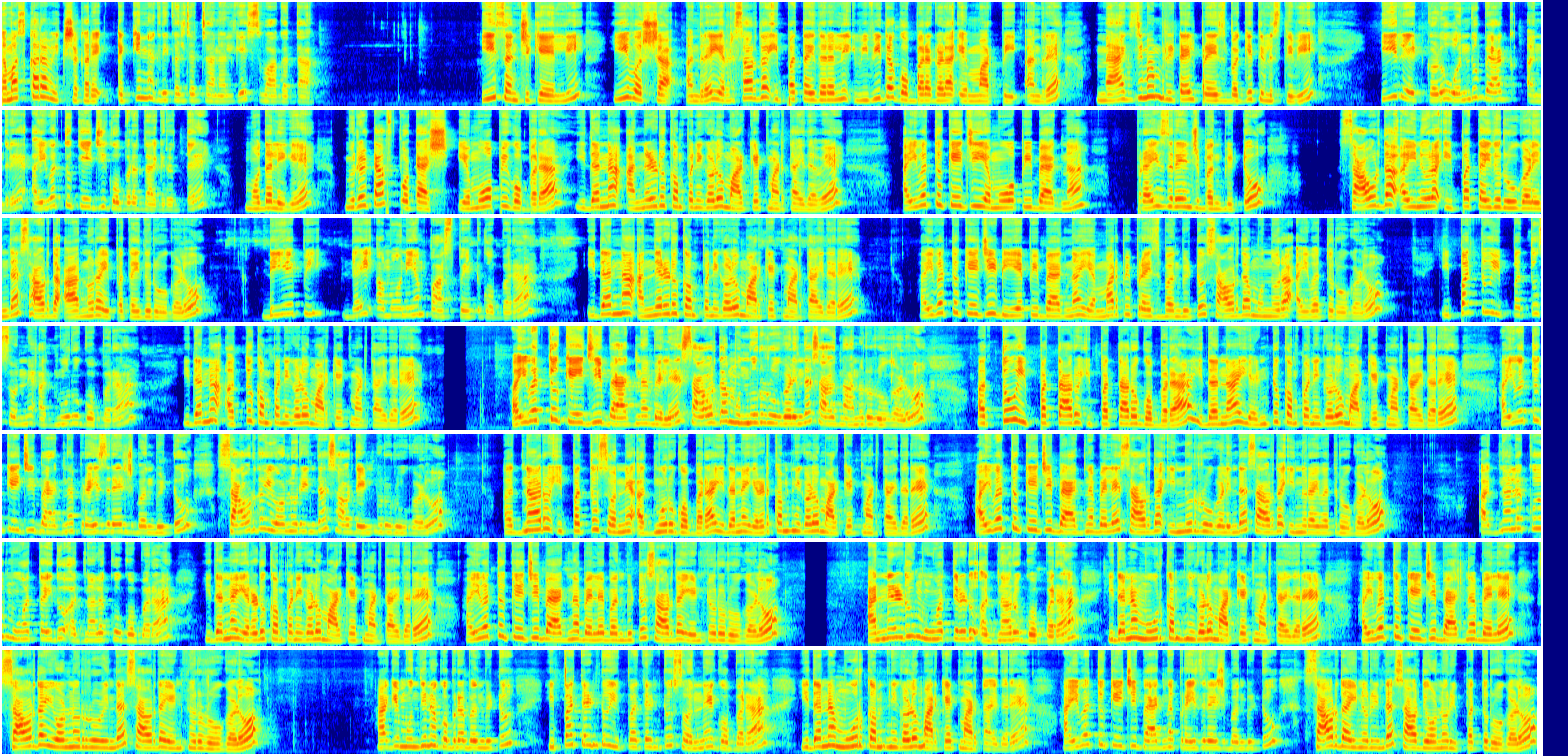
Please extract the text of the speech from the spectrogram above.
ನಮಸ್ಕಾರ ವೀಕ್ಷಕರೇ, ಟೆಕ್ಕಿನ್ ಅಗ್ರಿಕಲ್ಚರ್ ಚಾನಲ್ಗೆ ಸ್ವಾಗತ. ಈ ಸಂಚಿಕೆಯಲ್ಲಿ ಈ ವರ್ಷ, ಅಂದರೆ ಎರಡು ಸಾವಿರದ ಇಪ್ಪತ್ತೈದರಲ್ಲಿ ವಿವಿಧ ಗೊಬ್ಬರಗಳ ಎಂ ಆರ್ ಪಿ ಅಂದರೆ ಮ್ಯಾಕ್ಸಿಮಮ್ ರಿಟೈಲ್ ಪ್ರೈಸ್ ಬಗ್ಗೆ ತಿಳಿಸ್ತೀವಿ. ಈ ರೇಟ್ಗಳು ಒಂದು ಬ್ಯಾಗ್, ಅಂದರೆ ಐವತ್ತು ಕೆ ಜಿ ಗೊಬ್ಬರದ್ದಾಗಿರುತ್ತೆ. ಮೊದಲಿಗೆ muriate of potash M O P ಗೊಬ್ಬರ, ಇದನ್ನು ಹನ್ನೆರಡು ಕಂಪನಿಗಳು ಮಾರ್ಕೆಟ್ ಮಾಡ್ತಾ ಇದ್ದಾವೆ ಐವತ್ತು K G M O P ಬ್ಯಾಗ್ನ price range ಬಂದುಬಿಟ್ಟು ಸಾವಿರದ ಐನೂರ ಇಪ್ಪತ್ತೈದು ರೂಗಳಿಂದ ಸಾವಿರದ ಆರುನೂರ ಇಪ್ಪತ್ತೈದು ರೂಗಳು. D A P, di ammonium phosphate ಗೊಬ್ಬರ. ಇದನ್ನು ಹನ್ನೆರಡು ಕಂಪನಿಗಳು ಮಾರ್ಕೆಟ್ ಮಾಡ್ತಾ ಇದ್ದಾರೆ ಐವತ್ತು K G D A P ಬ್ಯಾಗ್ನ M R P price ಬಂದುಬಿಟ್ಟು ಸಾವಿರದ ಮುನ್ನೂರ ಐವತ್ತು ರೂಗಳು. ಇಪ್ಪತ್ತು ಇಪ್ಪತ್ತು, ಸೊನ್ನೆ, ಹದಿಮೂರು ಗೊಬ್ಬರ. ಇದನ್ನು ಹತ್ತು ಕಂಪನಿಗಳು ಮಾರ್ಕೆಟ್ ಮಾಡ್ತಾ ಇದ್ದಾರೆ ಐವತ್ತು ಕೆ ಜಿ ಬ್ಯಾಗ್ನ ಬೆಲೆ ಸಾವಿರದ ಮುನ್ನೂರು ರೂಗಳಿಂದ ಸಾವಿರದ ನಾನ್ನೂರು ರೂಗಳು. ಹತ್ತು, ಇಪ್ಪತ್ತಾರು ಇಪ್ಪತ್ತಾರು ಗೊಬ್ಬರ. ಇದನ್ನು ಎಂಟು ಕಂಪನಿಗಳು ಮಾರ್ಕೆಟ್ ಮಾಡ್ತಾ ಇದ್ದಾರೆ ಐವತ್ತು ಕೆ ಜಿ ಬ್ಯಾಗ್ನ ಪ್ರೈಸ್ ರೇಂಜ್ ಬಂದುಬಿಟ್ಟು ಸಾವಿರದ ಏಳ್ನೂರಿಂದ ಸಾವಿರದ ಎಂಟುನೂರು ರೂಗಳು. ಹದಿನಾರು, ಇಪ್ಪತ್ತು, ಸೊನ್ನೆ, ಹದಿಮೂರು ಗೊಬ್ಬರ. ಇದನ್ನು ಎರಡು ಕಂಪ್ನಿಗಳು ಮಾರ್ಕೆಟ್ ಮಾಡ್ತಾ ಇದ್ದಾರೆ ಐವತ್ತು ಕೆ ಜಿ ಬ್ಯಾಗ್ನ ಬೆಲೆ ಸಾವಿರದ ಇನ್ನೂರು ರೂಗಳಿಂದ ಸಾವಿರದ ಇನ್ನೂರೈವತ್ತು ರೂಗಳು. ಹದಿನಾಲ್ಕು, ಮೂವತ್ತೈದು, ಹದಿನಾಲ್ಕು ಗೊಬ್ಬರ. ಇದನ್ನು ಎರಡು ಕಂಪನಿಗಳು ಮಾರ್ಕೆಟ್ ಮಾಡ್ತಾ ಇದ್ದಾರೆ ಐವತ್ತು ಕೆ ಜಿ ಬ್ಯಾಗ್ನ ಬೆಲೆ ಬಂದುಬಿಟ್ಟು ಸಾವಿರದ ಎಂಟುನೂರು ರೂಗಳು. ಹನ್ನೆರಡು, ಮೂವತ್ತೆರಡು, ಹದಿನಾರು ಗೊಬ್ಬರ. ಇದನ್ನು ಮೂರು ಕಂಪ್ನಿಗಳು ಮಾರ್ಕೆಟ್ ಮಾಡ್ತಾ ಇದ್ದಾರೆ ಐವತ್ತು ಕೆ ಜಿ ಬ್ಯಾಗ್ನ ಬೆಲೆ ಸಾವಿರದ ಏಳ್ನೂರು ರೂರಿಂದ ಸಾವಿರದ ಎಂಟುನೂರು ರೂಗಳು. ಹಾಗೆ ಮುಂದಿನ ಗೊಬ್ಬರ ಬಂದುಬಿಟ್ಟು ಇಪ್ಪತ್ತೆಂಟು ಇಪ್ಪತ್ತೆಂಟು, ಸೊನ್ನೆ ಗೊಬ್ಬರ. ಇದನ್ನು ಮೂರು ಕಂಪ್ನಿಗಳು ಮಾರ್ಕೆಟ್ ಮಾಡ್ತಾ ಇದ್ದಾರೆ ಐವತ್ತು ಕೆ ಜಿ ಬ್ಯಾಗ್ನ ಪ್ರೈಸ್ ರೇಂಜ್ ಬಂದುಬಿಟ್ಟು ಸಾವಿರದ ಐನೂರಿಂದ ಸಾವಿರದ ಏಳ್ನೂರ ಇಪ್ಪತ್ತು ರೂಗಳು.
